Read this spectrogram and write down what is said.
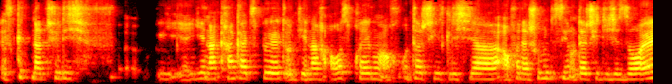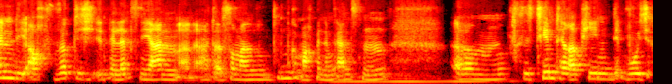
es gibt natürlich je nach Krankheitsbild und je nach Ausprägung auch unterschiedliche, auch von der Schulmedizin unterschiedliche Säulen, die auch wirklich in den letzten Jahren hat das nochmal so einen Boom gemacht mit dem ganzen ähm, Systemtherapien, wo ich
